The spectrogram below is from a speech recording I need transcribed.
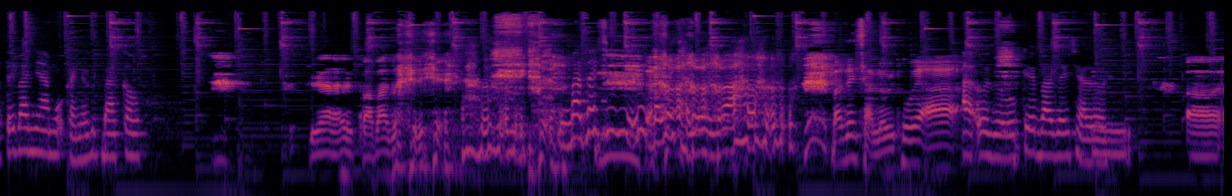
uh, Tây Ban Nha mỗi cái nói được ba câu. Thực ra là hơi quá 3 giây ba giây suy nghĩ, ba giây trả lời mà. 3 giây trả lời thôi ạ à. À ừ rồi ok, ba giây trả lời. Ừ,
